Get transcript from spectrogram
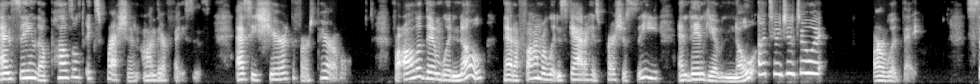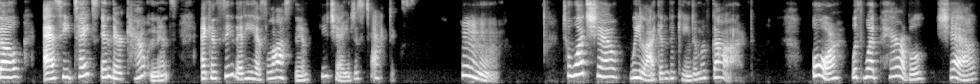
and seeing the puzzled expression on their faces as he shared the first parable. For all of them would know that a farmer wouldn't scatter his precious seed and then give no attention to it, or would they? So, as he takes in their countenance and can see that he has lost them, he changes tactics. Hmm, to what shall we liken the kingdom of God? Or with what parable shall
